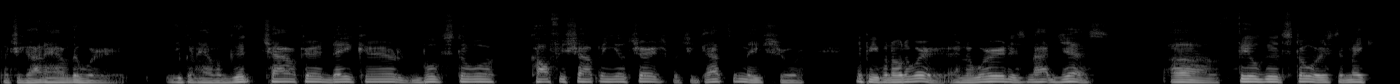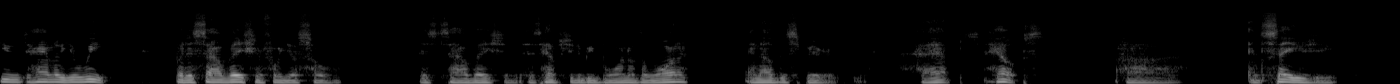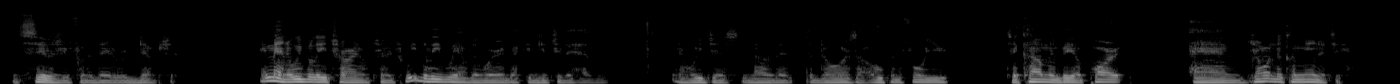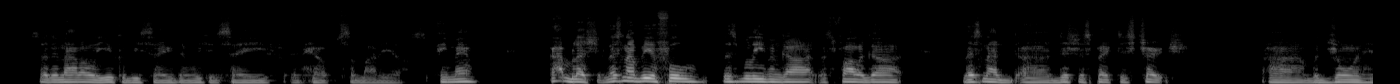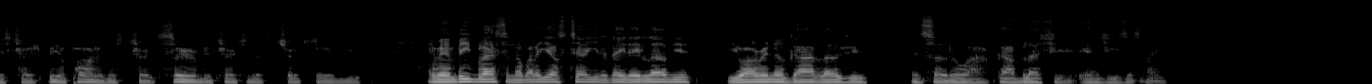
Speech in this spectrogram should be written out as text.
but you got to have the word. You can have a good childcare, daycare, bookstore, coffee shop in your church, but you got to make sure the people know the word. And the word is not just uh, feel good stories to make you handle your week, but it's salvation for your soul. It's salvation. It helps you to be born of the water and of the spirit. Helps helps uh, and saves you and seals you for the day of redemption. Amen. And we believe Triumph Church. We believe we have the word that can get you to heaven. And we just know that the doors are open for you to come and be a part and join the community so that not only you could be saved, that we can save and help somebody else. Amen. God bless you. Let's not be a fool. Let's believe in God. Let's follow God. Let's not uh, disrespect His church, uh, but join His church. Be a part of His church. Serve the church and let the church serve you. Amen. Be blessed and nobody else tell you today they love you. You already know God loves you, and so do I. God bless you in Jesus' name.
